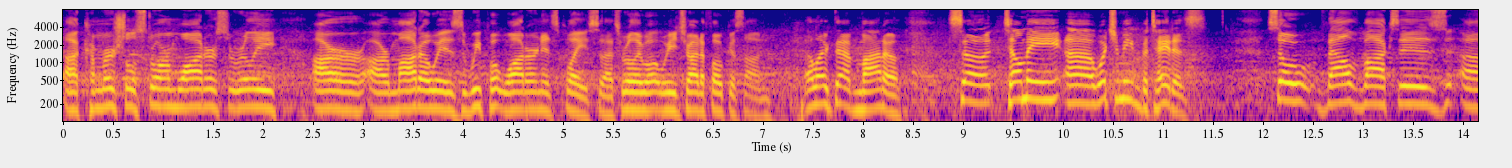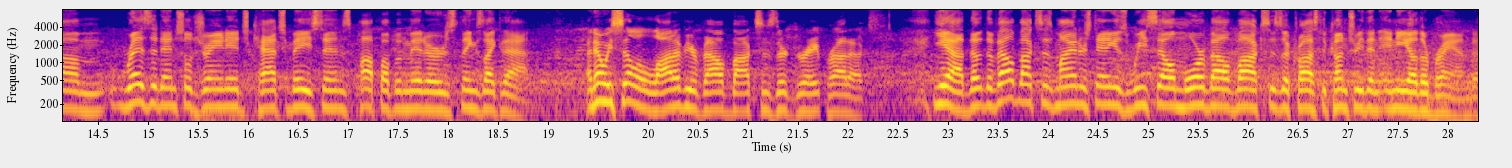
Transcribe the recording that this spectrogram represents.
uh, commercial storm water, so really our, our motto is we put water in its place, so that's really what we try to focus on. I like that motto. So tell me, uh, what's your meat and potatoes? So valve boxes, um, residential drainage, catch basins, pop-up emitters, things like that. I know we sell a lot of your valve boxes. They're great products. Yeah, the, the valve boxes, my understanding is we sell more valve boxes across the country than any other brand.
